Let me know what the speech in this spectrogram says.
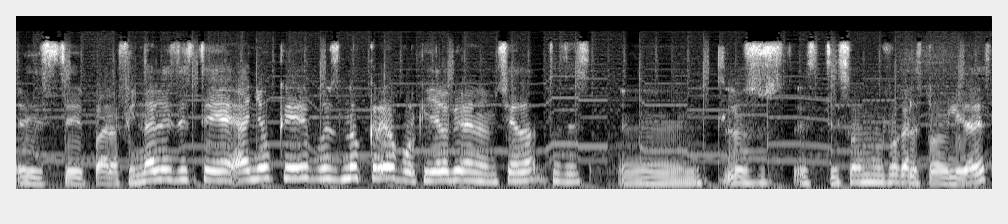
este para finales de este año que pues no creo porque ya lo hubieran anunciado. Entonces eh, los este son muy pocas las probabilidades.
